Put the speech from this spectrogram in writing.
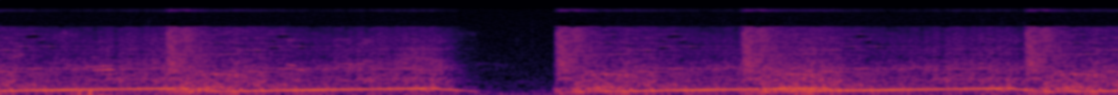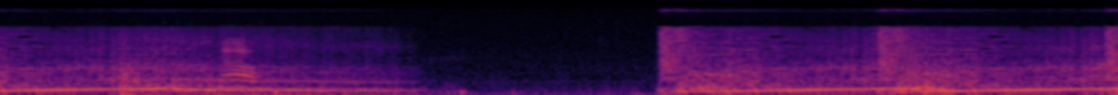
Big Trump is so good at math. No. Oh my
